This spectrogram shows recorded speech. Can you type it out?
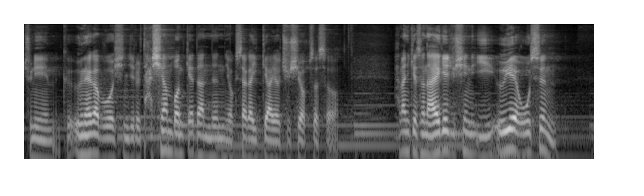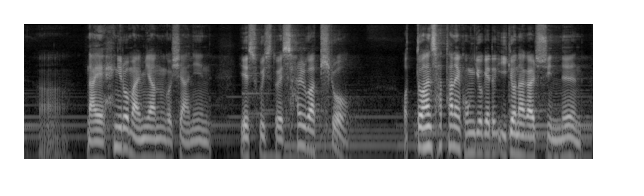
주님 그 은혜가 무엇인지를 다시 한번 깨닫는 역사가 있게 하여 주시옵소서. 하나님께서 나에게 주신 이 의의 옷은 어, 나의 행위로 말미암는 것이 아닌 예수 그리스도의 살과 피로 어떠한 사탄의 공격에도 이겨나갈 수 있는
